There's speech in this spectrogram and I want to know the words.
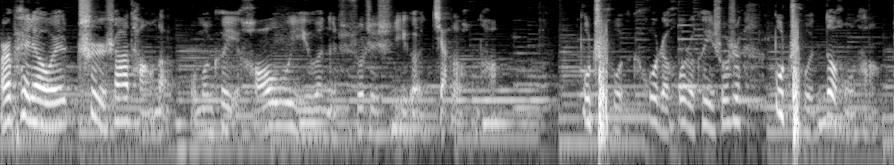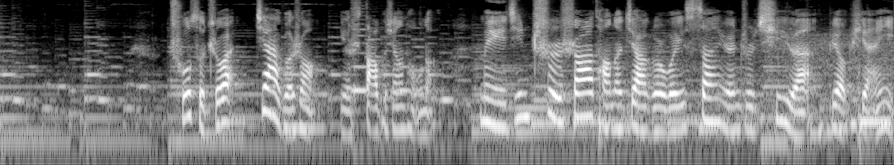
而配料为赤砂糖的，我们可以毫无疑问的去说这是一个假的红糖，不纯或者或者可以说是不纯的红糖。除此之外，价格上也是大不相同的。每斤赤砂糖的价格为三元至七元，比较便宜；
